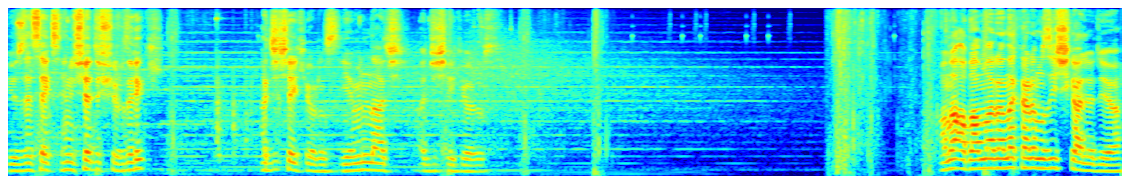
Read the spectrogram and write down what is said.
%83'e düşürdük. Acı çekiyoruz. Yeminle acı, acı çekiyoruz. Ana adamlar ana karımızı işgal ediyor.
